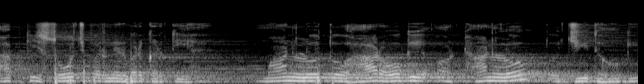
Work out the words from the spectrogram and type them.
आपकी सोच पर निर्भर करती है। मान लो तो हार होगी और ठान लो तो जीत होगी।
